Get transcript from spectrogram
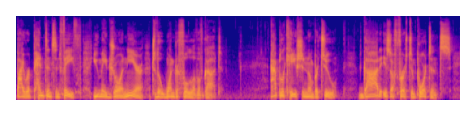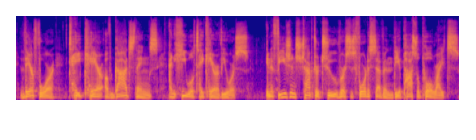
by repentance and faith you may draw near to the wonderful love of God. Application number two God is of first importance. Therefore, take care of God's things, and He will take care of yours. In Ephesians chapter 2, verses 4 to 7, the Apostle Paul writes,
